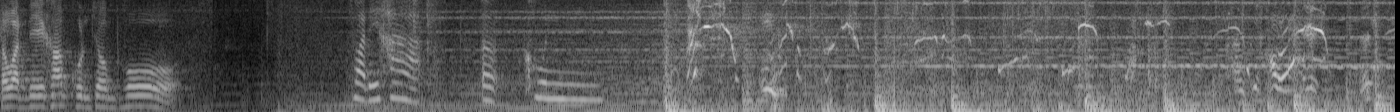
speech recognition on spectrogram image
สวัสดีครับคุณชมพู่สวัสดีค่ะ เออคุณ แ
